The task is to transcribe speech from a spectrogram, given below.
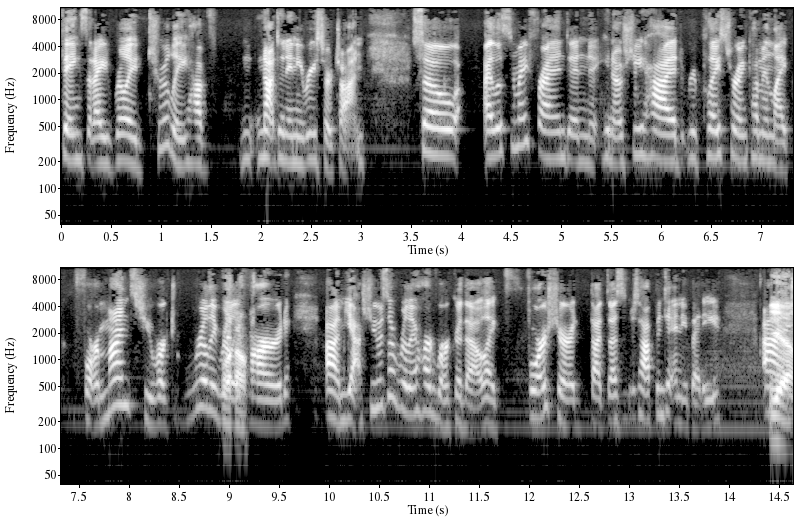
things that I really truly have not done any research on. So I listened to my friend, and you know, she had replaced her income in like four months. She worked really, really Wow. hard. Um, yeah, she was a really hard worker though, like for sure. That doesn't just happen to anybody. Um, Yeah.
